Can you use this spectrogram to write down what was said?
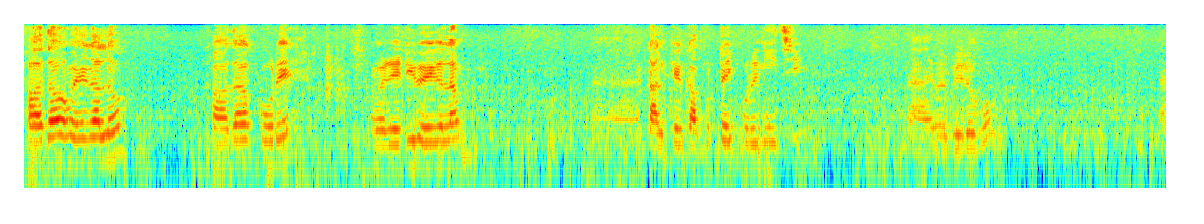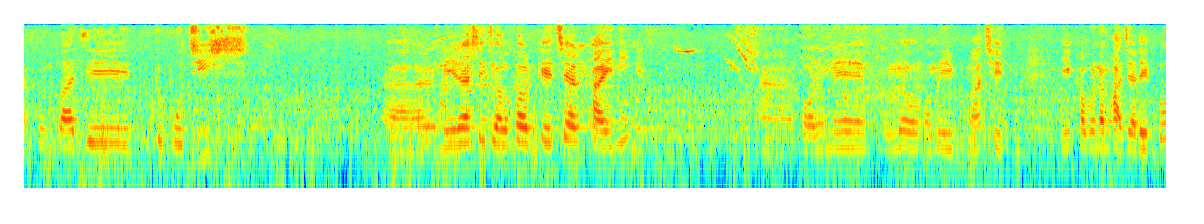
খাওয়া দাওয়া হয়ে গেল। খাওয়া দাওয়া করে আবার রেডি হয়ে গেলাম। কালকের কাপড়টাই পরে নিয়েছি। এবার বেরোবো। এখন বাজে দুটো পঁচিশ। আর মেয়েরা সেই খাওয়ার খেয়েছে আর খাইনি গরমে হলো আমি মাছের এ খাব না, ভাজা রেখো।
